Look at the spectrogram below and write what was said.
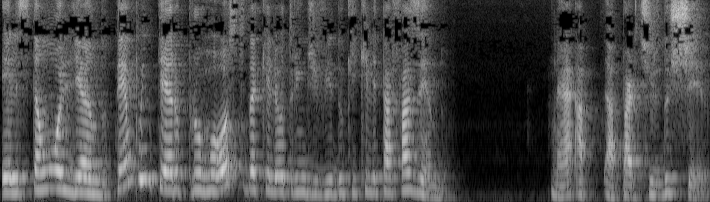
eles estão olhando o tempo inteiro para o rosto daquele outro indivíduo, o que, que ele está fazendo, né? A, a, partir do cheiro,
